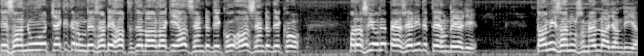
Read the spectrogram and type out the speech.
ਤੇ ਸਾਨੂੰ ਉਹ ਚੈੱਕ ਕਰਾਉਂਦੇ ਸਾਡੇ ਹੱਥ ਤੇ ਲਾ ਲਾ ਕੇ, ਆਹ ਸੈਂਟ ਦੇਖੋ, ਆਹ ਸੈਂਟ ਦੇਖੋ। ਪਰ ਅਸੀਂ ਉਹਦੇ ਪੈਸੇ ਨਹੀਂ ਦਿੱਤੇ ਹੁੰਦੇ ਅਜੇ। ਤਾਂ ਵੀ ਸਾਨੂੰ ਸਮੈਲ ਆ ਜਾਂਦੀ ਆ।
